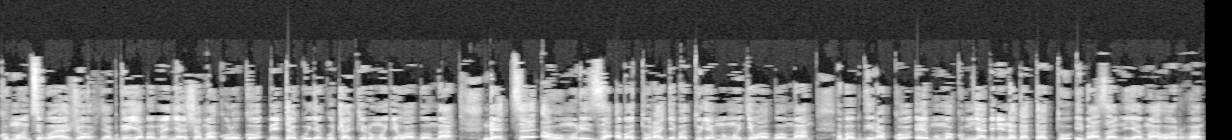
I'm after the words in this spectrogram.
ku munsi w'ejo yabwiye abamenyesha amakuru ko biteguye gucakira umujyi wa goma ndetse ahumuriza abaturage batuye mu mujyi wa goma ababwira ko emu makumyabiri na gatatu ibazaniye amahoro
